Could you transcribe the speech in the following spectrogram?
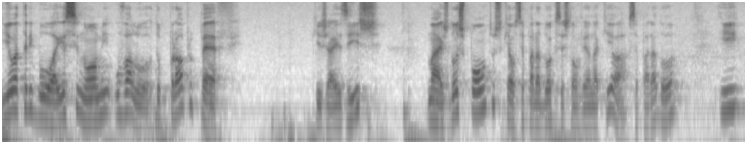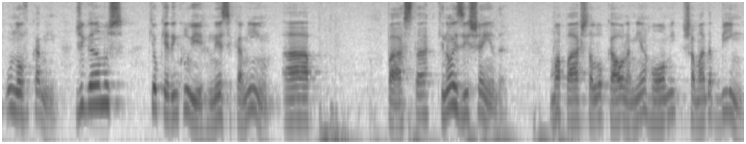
e eu atribuo a esse nome o valor do próprio path que já existe, mais dois pontos, que é o separador que vocês estão vendo aqui, ó, separador, e um novo caminho. Digamos que eu queira incluir nesse caminho a pasta que não existe ainda, uma pasta local na minha home chamada bin,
